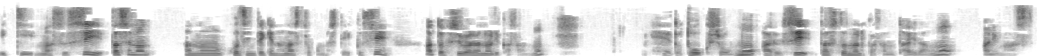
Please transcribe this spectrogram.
いきますし、私の、あの、個人的な話とかもしていくし、あと、藤原紀香さんの、えっ、ー、と、トークショーもあるし、私と紀香さんの対談もあります。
